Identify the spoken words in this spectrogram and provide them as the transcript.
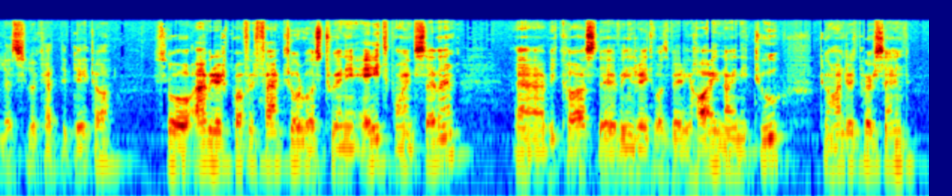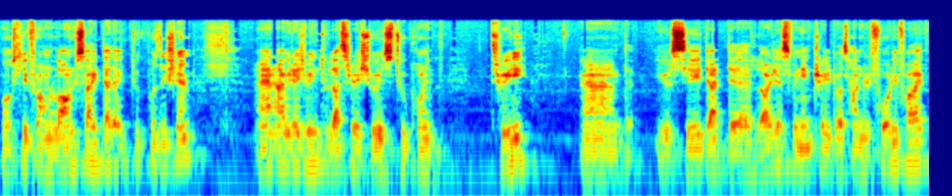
let's look at the data. So average profit factor was 28.7 uh, because the win rate was very high 92 to 100 percent mostly from long side that I took position. And average win to loss ratio is 2.3 and you see that the largest winning trade was 145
